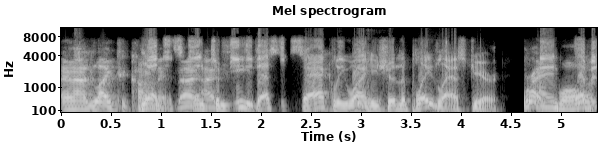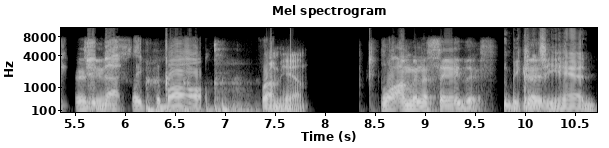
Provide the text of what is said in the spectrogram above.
And I'd like to comment that's- that and I- to me, that's exactly why he shouldn't have played last year. right. And well, Evan it did is. not take the ball from him. well, I'm going to say this. Because That- he had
